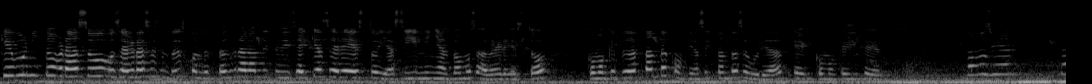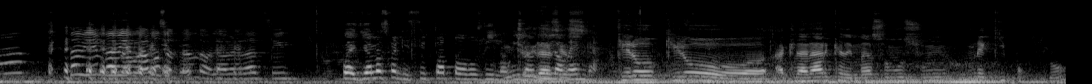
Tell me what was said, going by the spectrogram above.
qué bonito abrazo, o sea, gracias. Entonces, cuando estás grabando y te dice, hay que hacer esto y así, niñas, vamos a ver esto, como que te da tanta confianza y tanta seguridad que como que dices, vamos bien, va, va bien, va bien, vamos soltando, la verdad, sí. Pues yo los felicito a todos, dilo, dilo, Muchas dilo, gracias. venga. Quiero, quiero aclarar que además somos un, un equipo, ¿no?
